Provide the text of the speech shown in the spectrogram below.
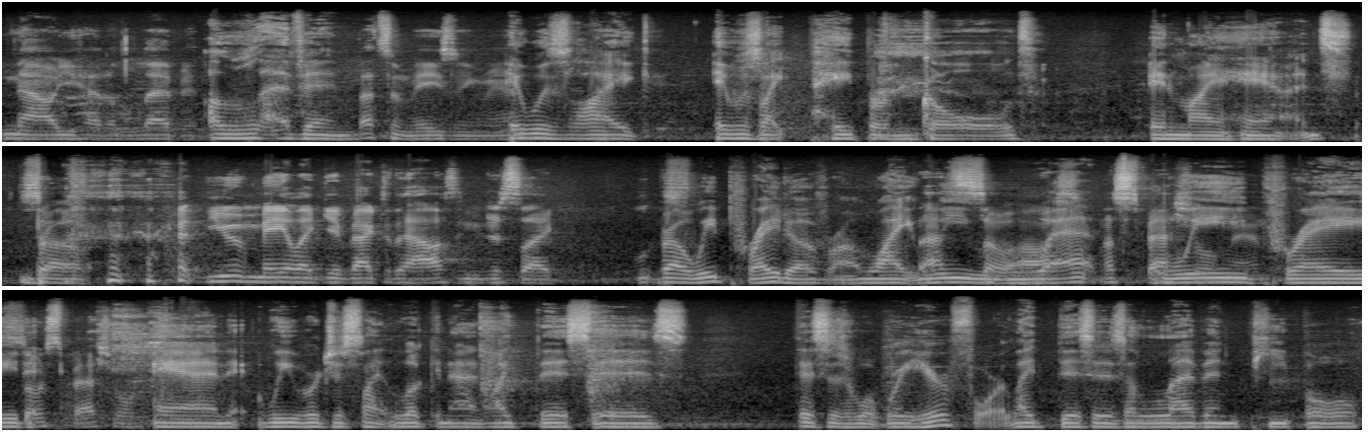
Now you had 11. 11 That's amazing, man. it was like it was like paper gold in my hands bro you may like get back to the house and you're just like, bro we prayed over them like That's we so awesome. wept That's special, we man. prayed So special. and we were just like looking at it like this is this is what we're here for like this is 11 people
